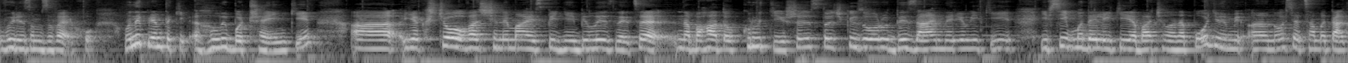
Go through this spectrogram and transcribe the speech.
вирізом зверху, вони прям такі глибоченькі. Якщо у вас ще немає спідньої білизни, це набагато крутіше з точки зору дизайнерів, які і всі моделі, які я бачила на подіумі, е, носять саме так.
